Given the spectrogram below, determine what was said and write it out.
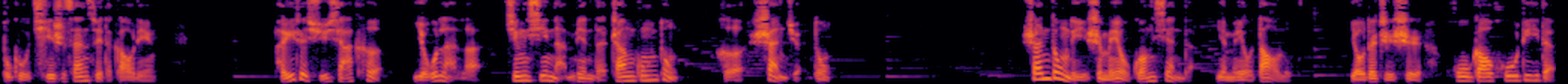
不顾七十三岁的高龄，陪着徐霞客游览了京西南边的张公洞和善卷洞。山洞里是没有光线的。也没有道路，有的只是忽高忽低的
